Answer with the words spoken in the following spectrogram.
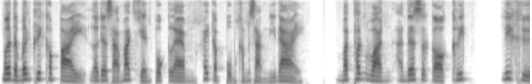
เมื่อดับเบิลคลิกเข้าไป เราจะสามารถเขียนโปรแกรมให้กับปุ่มคำสั่งนี้ได้ Button 1 underscore click นี่คือ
